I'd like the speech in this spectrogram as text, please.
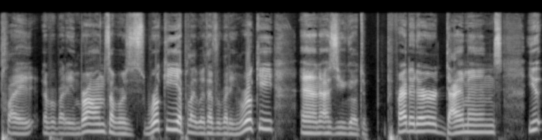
played everybody in Bronze. I was rookie. I played with everybody in rookie. And as you go to Predator, Diamonds, you,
